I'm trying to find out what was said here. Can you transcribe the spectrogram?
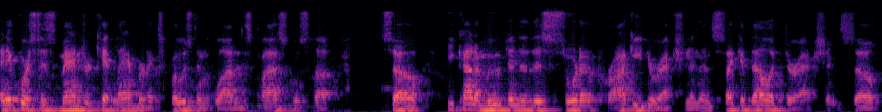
And of course, his manager Kit Lambert exposed him to a lot of this classical stuff. So he kind of moved into this sort of proggy direction and then psychedelic direction. So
